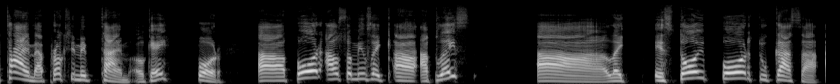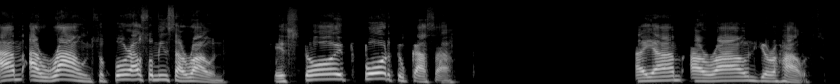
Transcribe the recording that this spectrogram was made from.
time, approximate time, okay? Por. Uh, por also means like uh, a place. Uh, like, estoy por tu casa. I'm around. So, por also means around. Estoy por tu casa. I am around your house.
